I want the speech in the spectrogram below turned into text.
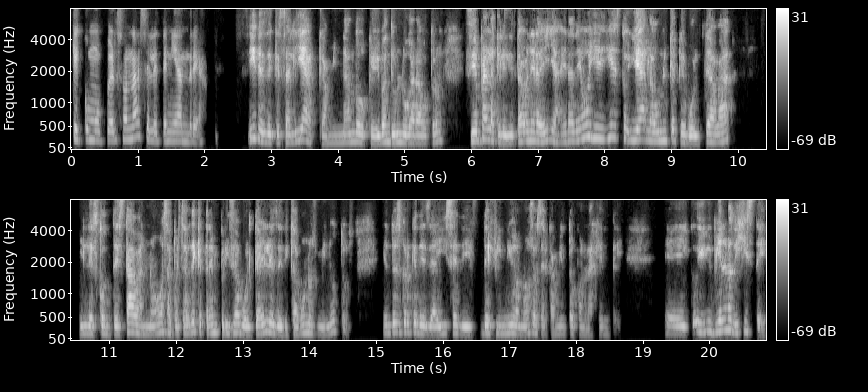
que como persona se le tenía a Andrea. Sí, desde que salía caminando, que iban de un lugar a otro, siempre a la que le gritaban era ella, era de, oye, y esto, y era la única que volteaba y les contestaba, ¿no? O sea, a pesar de que traen prisa, voltea y les dedicaba unos minutos. Entonces creo que desde ahí se definió, ¿no? Su acercamiento con la gente. Eh, y bien lo dijiste,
